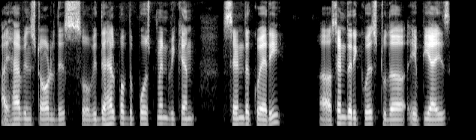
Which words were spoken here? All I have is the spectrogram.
I have installed this. So with the help of the Postman, we can send the query, uh, send the request to the APIs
